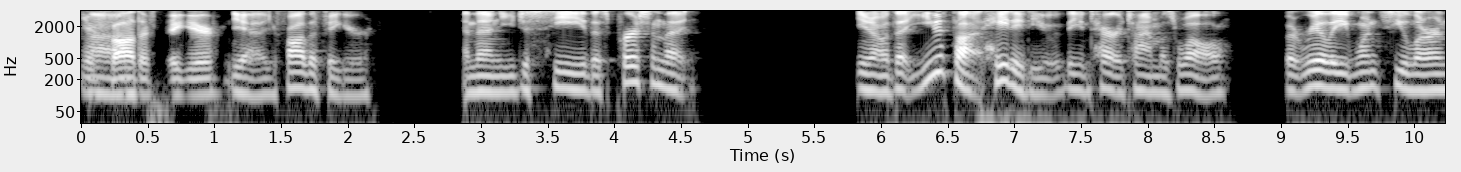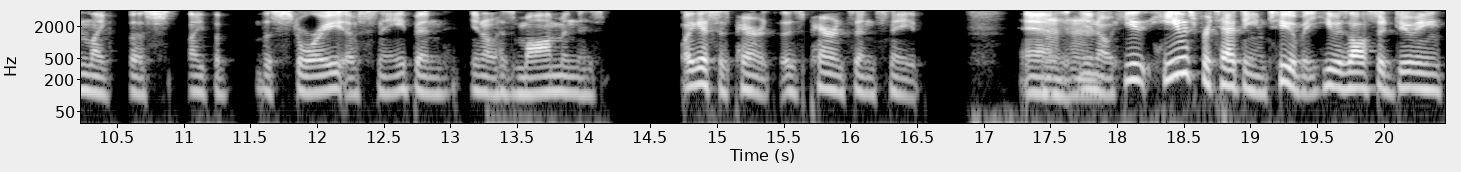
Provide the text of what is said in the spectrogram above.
Your Um, father figure. yeah, your father figure. And then you just see this person that you know, that you thought hated you the entire time as well. But really, once you learn, like, the like, the the story of Snape and, you know, his mom and his well, I guess his parents, his parents and Snape, and, you Mhm. know, he he was protecting him too, but he was also doing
